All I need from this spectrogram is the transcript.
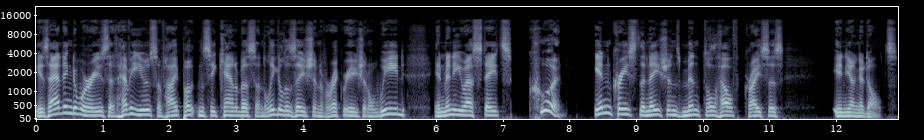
is adding to worries that heavy use of high potency cannabis and legalization of recreational weed in many U.S. states could increase the nation's mental health crisis in young adults.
